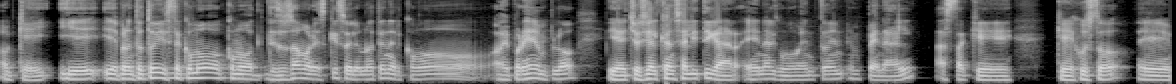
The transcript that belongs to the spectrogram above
Ok, y, y, de pronto tuviste como, como de esos amores que suele uno tener como, a mí por ejemplo, y de hecho sí alcancé a litigar en algún momento en, en penal, hasta que, que justo eh,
